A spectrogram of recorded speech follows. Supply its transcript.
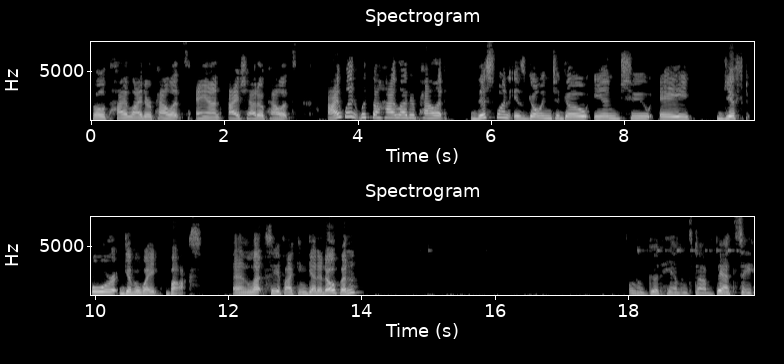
both highlighter palettes and eyeshadow palettes. I went with the highlighter palette. This one is going to go into a gift or giveaway box. And let's see if I can get it open. Oh, good heavens to Betsy.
